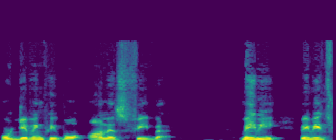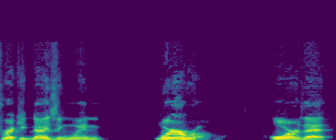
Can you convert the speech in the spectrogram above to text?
or giving people honest feedback. Maybe maybe it's recognizing when we're wrong or that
